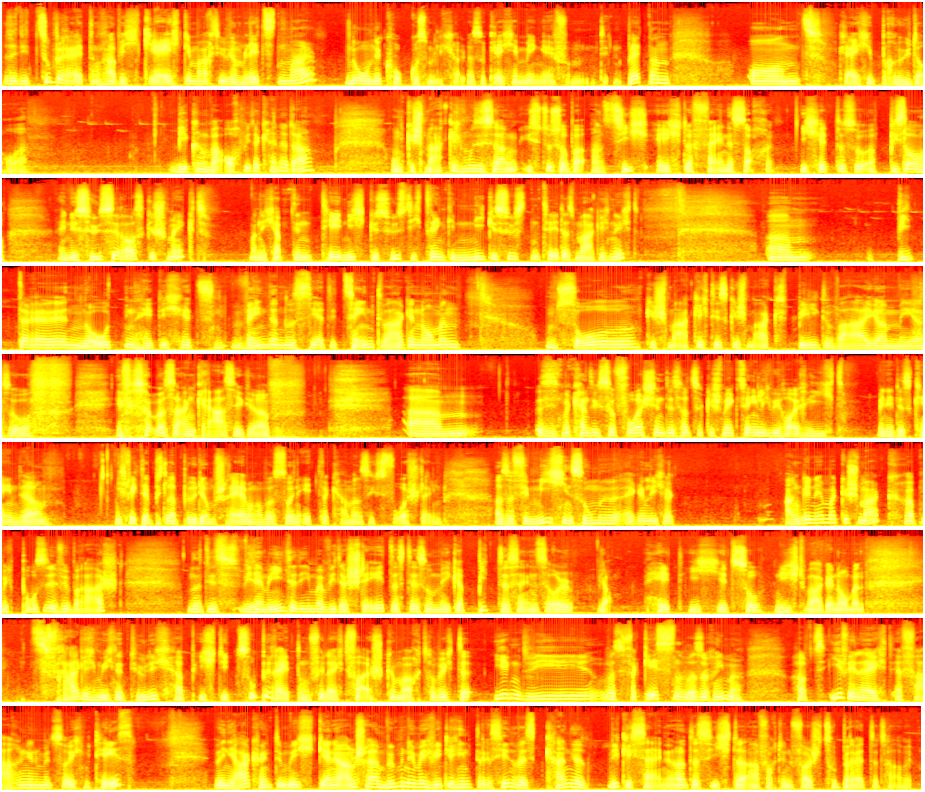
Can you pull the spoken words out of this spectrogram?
Also die Zubereitung habe ich gleich gemacht wie beim letzten Mal, nur ohne Kokosmilch halt, also gleiche Menge von den Blättern und gleiche Brühdauer. Wirkung war auch wieder keine da. Und geschmacklich muss ich sagen, ist das aber an sich echt eine feine Sache. Ich hätte so ein bisschen eine Süße rausgeschmeckt. Ich habe den Tee nicht gesüßt. Ich trinke nie gesüßten Tee, das mag ich nicht. Ähm, bittere Noten hätte ich jetzt, wenn dann nur sehr dezent wahrgenommen. Und so geschmacklich, das Geschmacksbild war ja mehr so, wie soll man sagen, grasig. Ähm, das ist, man kann sich so vorstellen, das hat so geschmeckt, so ähnlich wie Heu riecht, wenn ihr das kennt. Ja. Ist vielleicht ein bisschen eine blöde Umschreibung, aber so in etwa kann man sich vorstellen. Also für mich in Summe eigentlich ein angenehmer Geschmack, hat mich positiv überrascht. Nur das, im Internet immer wieder steht, dass der so mega bitter sein soll, ja, hätte ich jetzt so nicht wahrgenommen. Jetzt frage ich mich natürlich, habe ich die Zubereitung vielleicht falsch gemacht? Habe ich da irgendwie was vergessen, was auch immer? Habt ihr vielleicht Erfahrungen mit solchen Tees? Wenn ja, könnt ihr mich gerne anschreiben, würde mich nämlich wirklich interessieren, weil es kann ja wirklich sein, ja, dass ich da einfach den falsch zubereitet habe.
